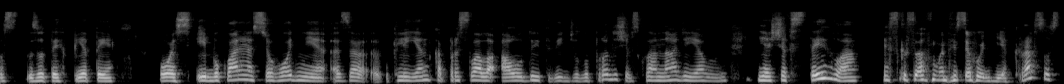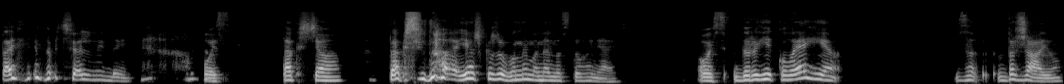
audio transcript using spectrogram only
з, з тих п'яти. Ось, і буквально сьогодні за клієнтка прислала аудит відділу продажів, сказала, Надя, я, я ще встигла. Я сказала, в мене сьогодні якраз останній навчальний день. Ось. Так що, так що да, я ж кажу, вони мене наздоганяють. Ось, дорогі колеги, бажаю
